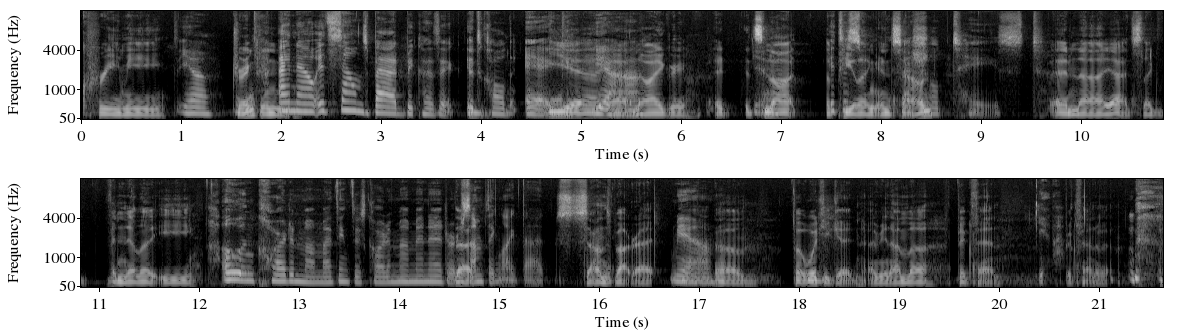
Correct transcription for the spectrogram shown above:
creamy Yeah. drink. And I know it sounds bad because it, it's called egg. yeah, yeah, No, I agree. It, it's Yeah. not It's a appealing in special sound. taste. And uh, yeah, it's like vanilla y. Oh, and cardamom. I think there's cardamom in it or That- something like that. Sounds about right. Yeah. Um, but wiki good. I mean, I'm a big fan. Yeah. Big fan of it.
